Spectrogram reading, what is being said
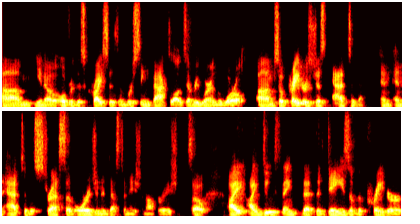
um, you know, over this crisis. And we're seeing backlogs everywhere in the world. Um, so freighters just add to that and, and add to the stress of origin and destination operation. So I, I do think that the days of the freighter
